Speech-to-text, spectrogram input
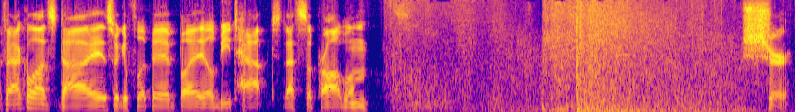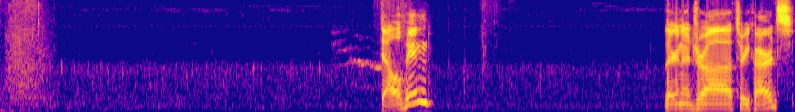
If Akalots dies, we can flip it, but it'll be tapped. That's the problem. Sure. Delving? They're gonna draw three cards?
